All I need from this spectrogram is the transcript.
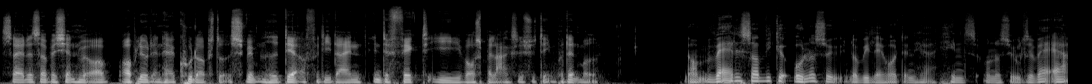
så er det så, at patienten vil op- opleve den her akut opståede svimmelhed der, fordi der er en, en defekt i vores balancesystem på den måde. Nå, men hvad er det så, vi kan undersøge, når vi laver den her HINS-undersøgelse? Hvad er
